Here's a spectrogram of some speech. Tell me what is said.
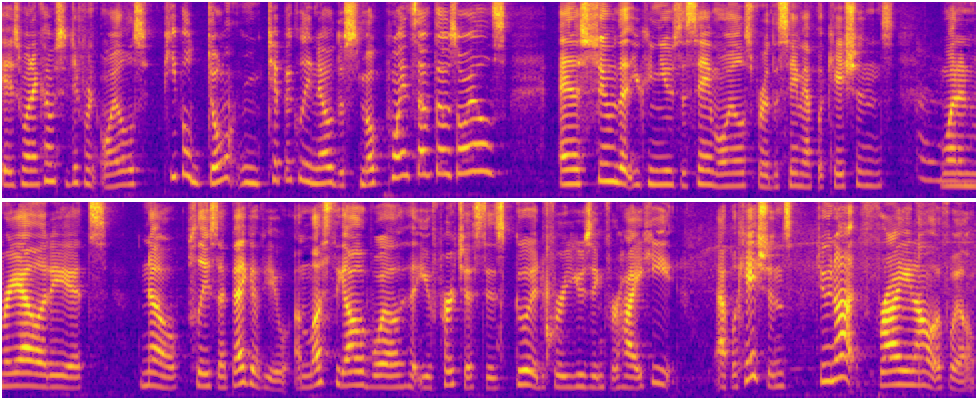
is when it comes to different oils, people don't typically know the smoke points of those oils and assume that you can use the same oils for the same applications when in mm. reality it's no, please I beg of you, unless the olive oil that you've purchased is good for using for high heat applications, do not fry in olive oil.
